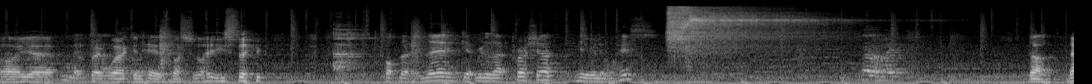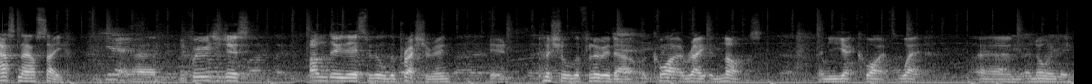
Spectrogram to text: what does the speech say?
I, uh, I don't work in here as much as I used to. Pop that in there, get rid of that pressure. Hear a little hiss. Done. That's now safe. Um, if we were to just undo this with all the pressure in, it would push all the fluid out at quite a rate of knots and you get quite wet um, and oily.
